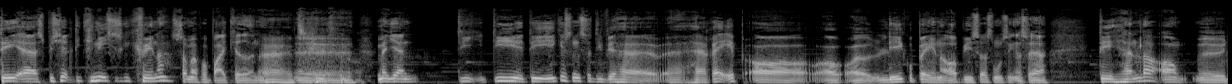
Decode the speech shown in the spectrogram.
Det er specielt de kinesiske kvinder, som er på barrikaderne. Ja, nok. men Jan, de, de, det er ikke sådan, at de vil have, have ræb og, og, og legobaner op i sig og sådan nogle ting. Altså, det handler om, øh,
